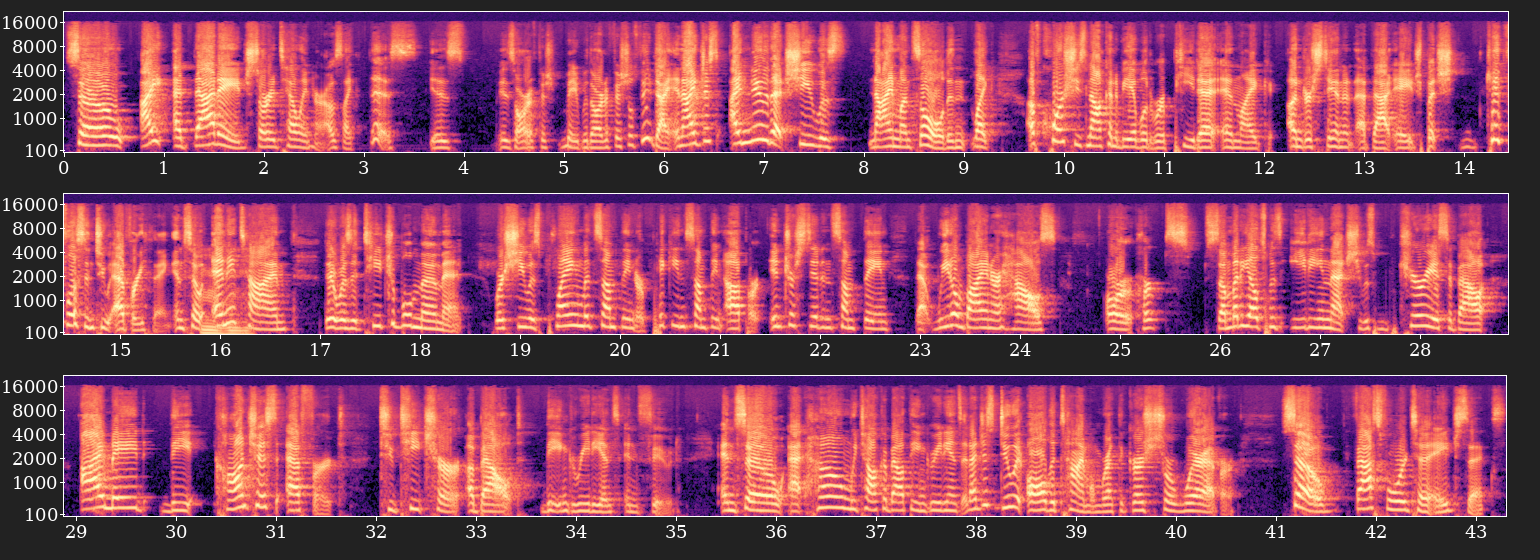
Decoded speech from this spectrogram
So I, at that age, started telling her, I was like, this is is artificial made with artificial food dye. And I just I knew that she was nine months old. And like, of course, she's not going to be able to repeat it and like understand it at that age. But sh- kids listen to everything. And so Mhm. anytime there was a teachable moment where she was playing with something or picking something up or interested in something that we don't buy in her house or her somebody else was eating that she was curious about i made the conscious effort to teach her about the ingredients in food. And so at home we talk about the ingredients and i just do it all the time when we're at the grocery store wherever. So fast forward to age six.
